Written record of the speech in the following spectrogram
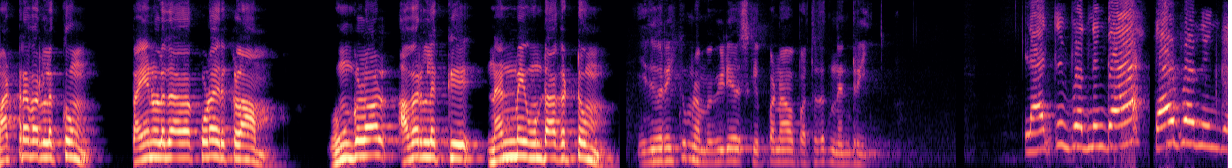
மற்றவர்களுக்கும் பயனுள்ளதாக கூட இருக்கலாம். உங்களால் அவர்களுக்கு நன்மை உண்டாகட்டும். இதுவரைக்கும் நம்ம வீடியோ ஸ்கிப் பண்ணாம பார்த்ததுக்கு நன்றி. லைக் பண்ணுங்க ஷேர் பண்ணுங்க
